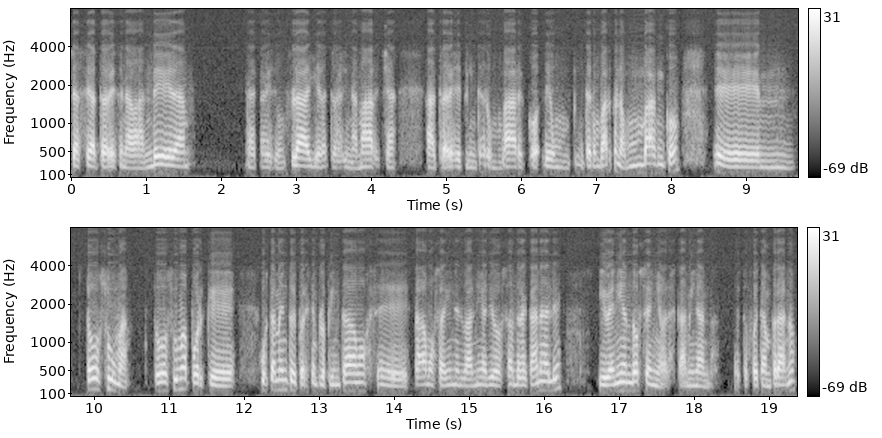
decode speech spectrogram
ya sea a través de una bandera, a través de un flyer, a través de una marcha, a través de pintar un barco, de un pintar un barco, no, un banco, eh, todo suma, todo suma porque justamente hoy, por ejemplo, pintábamos, eh, estábamos ahí en el balneario Sandra Canale y venían dos señoras caminando, esto fue temprano,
